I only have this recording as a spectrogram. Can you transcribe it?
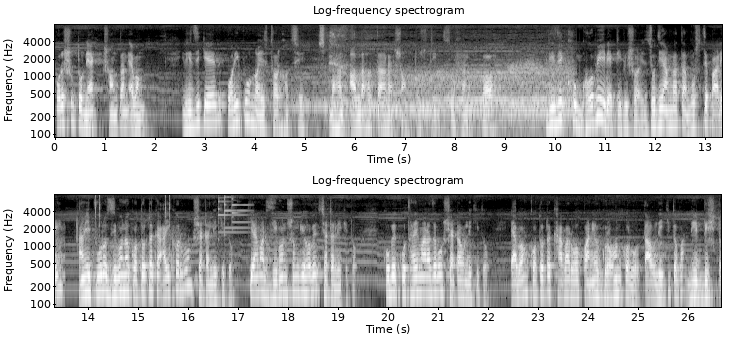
পরিশুদ্ধ ন্যাক সন্তান এবং রিজিকের পরিপূর্ণ স্তর হচ্ছে মহান আল্লাহ তাআলার সন্তুষ্টি। সুহান রিজিক খুব গভীর একটি বিষয়। যদি আমরা তা বুঝতে পারি আমি পুরো জীবনে কত টাকা আয় করব সেটা লিখিত। কে আমার জীবন সঙ্গী হবে সেটা লিখিত। কবে কোথায় মারা যাব সেটাও লিখিত। এবং কতটা খাবার ও পানীয় গ্রহণ করব তাও লিখিত বা নির্দিষ্ট।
